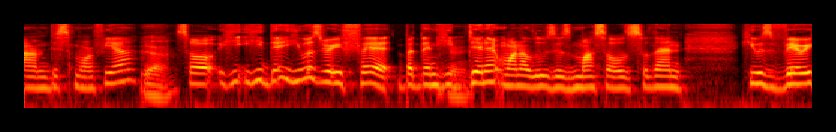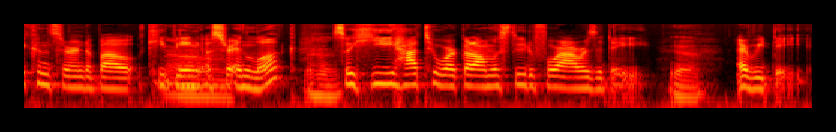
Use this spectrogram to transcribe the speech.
um, dysmorphia. Yeah. So he, he did he was very fit, but then he Okay. didn't want to lose his muscles. So then he was very concerned about keeping Oh. a certain look. Uh-huh. So he had to work out almost three to four hours a day Yeah. every day.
